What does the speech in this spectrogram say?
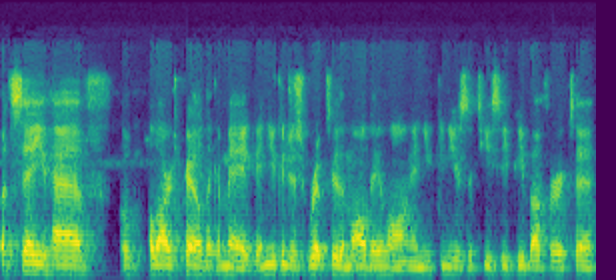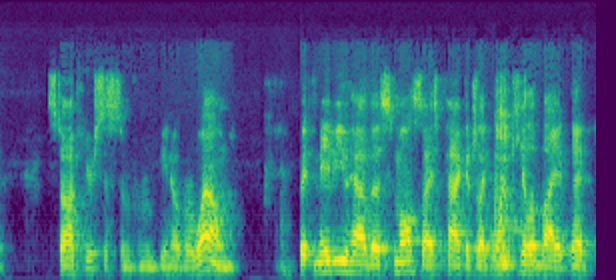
let's say you have a, a large payload like a meg, and you can just rip through them all day long, and you can use the TCP buffer to stop your system from being overwhelmed. But maybe you have a small size package like one kilobyte that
